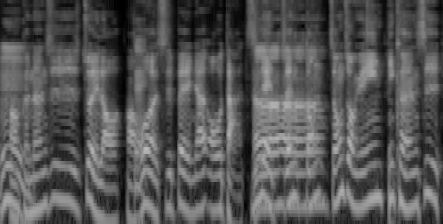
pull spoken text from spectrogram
哦，可能是坠楼，哦，或者是被人家殴打之类，种种种种原因，你可能是。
